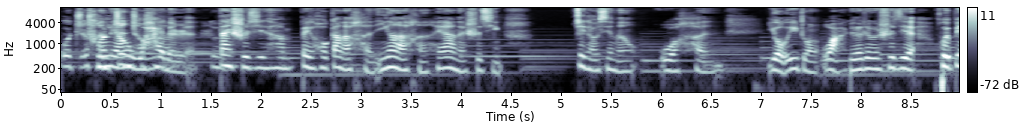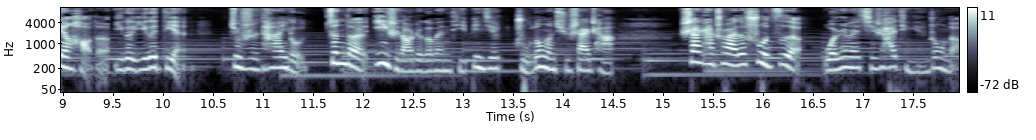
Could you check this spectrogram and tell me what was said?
我只纯良无害的的人，但实际他背后干了很阴暗、很黑暗的事情。这条新闻我很有一种哇，觉得这个世界会变好的一个一个点，就是他有真的意识到这个问题，并且主动的去筛查，筛查出来的数字，我认为其实还挺严重的。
